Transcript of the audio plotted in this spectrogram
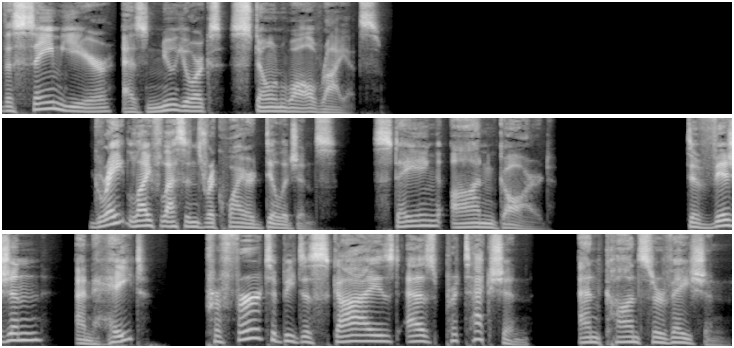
the same year as New York's Stonewall riots. Great life lessons require diligence, staying on guard. Division and hate prefer to be disguised as protection and conservation.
